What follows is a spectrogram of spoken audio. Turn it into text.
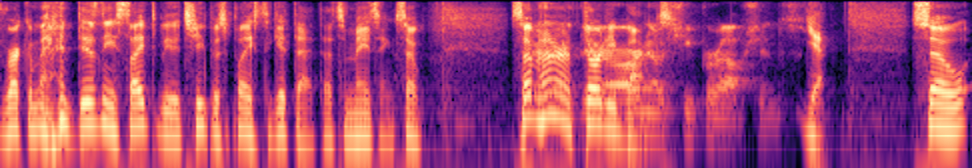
recommend a Disney site to be the cheapest place to get that. That's amazing. So 730 there are bucks. no cheaper options. Yeah. So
